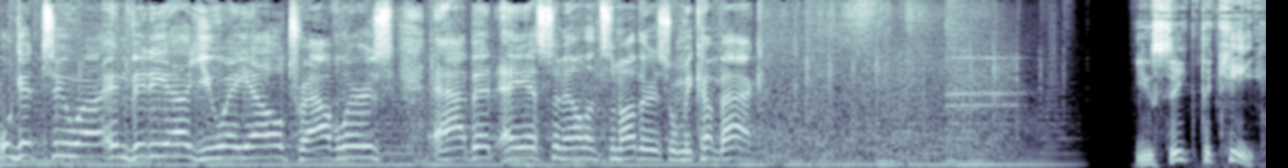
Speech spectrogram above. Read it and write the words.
We'll get to uh, NVIDIA, UAL, Travelers, Abbott, ASML, and some others when we come back. You seek the key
